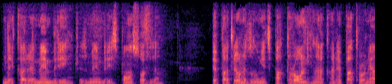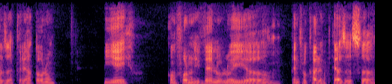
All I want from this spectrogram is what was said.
de care membrii, acești membrii sponsori, da? pe Patreon sunt numiți patroni, da? care patronează creatorul, ei, conform nivelului, uh, pentru care optează să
